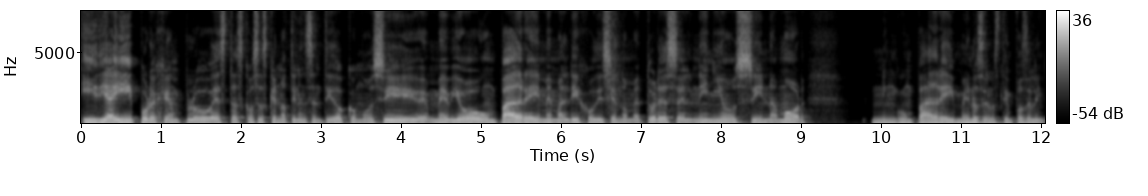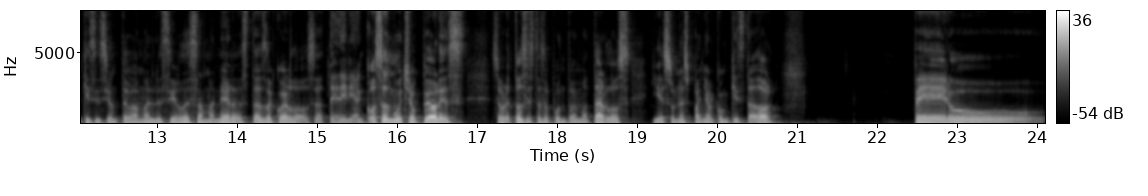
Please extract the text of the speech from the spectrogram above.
Y de ahí, por ejemplo, estas cosas que no tienen sentido, como si me vio un padre y me maldijo diciéndome, tú eres el niño sin amor. Ningún padre, y menos en los tiempos de la Inquisición, te va a maldecir de esa manera, ¿estás de acuerdo? O sea, te dirían cosas mucho peores, sobre todo si estás a punto de matarlos y es un español conquistador. Pero,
